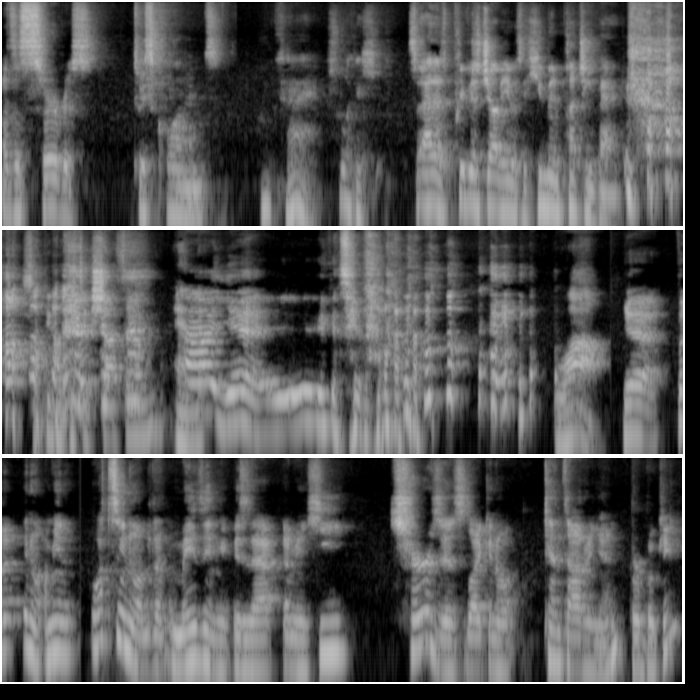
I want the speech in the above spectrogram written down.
as a service to his clients. okay, so like a, so at his previous job, he was a human punching bag. So people just took shots at him, and Ah, yeah, you can say that. wow, yeah, but you know, I mean, what's you know amazing is that I mean he charges like you know ten thousand yen per booking,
